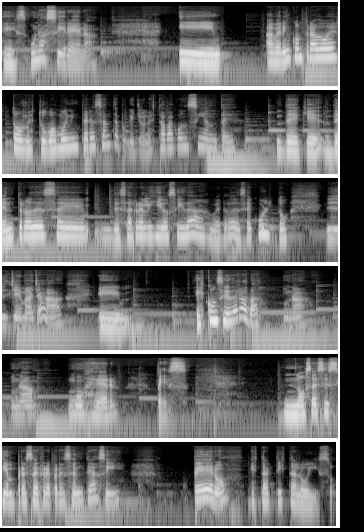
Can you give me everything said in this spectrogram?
es una sirena. Y haber encontrado esto me estuvo muy interesante porque yo no estaba consciente de que dentro de, ese, de esa religiosidad, ¿verdad? de ese culto, Yemayá eh, es considerada una, una mujer pez. No sé si siempre se represente así, pero esta artista lo hizo.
